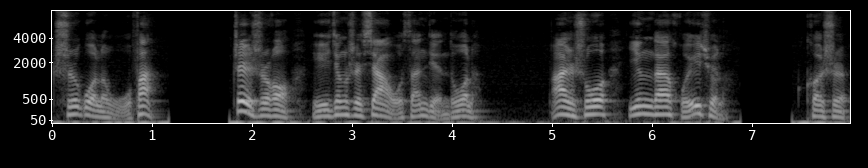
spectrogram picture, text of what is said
吃过了午饭，这时候已经是下午三点多了。按说应该回去了，可是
